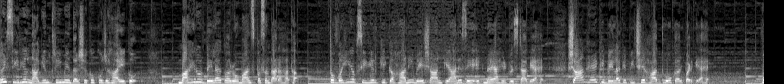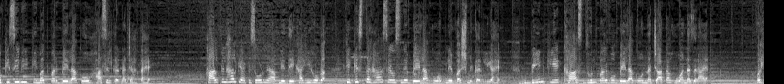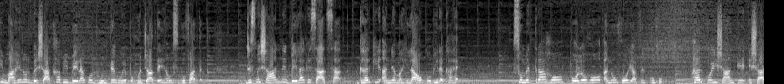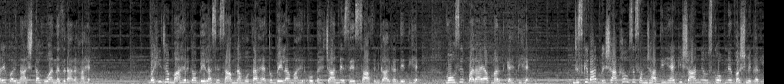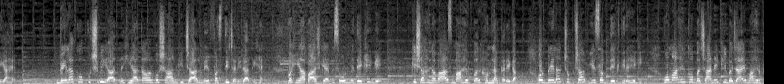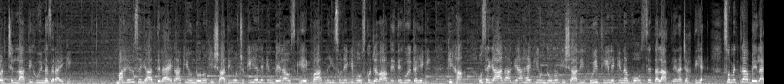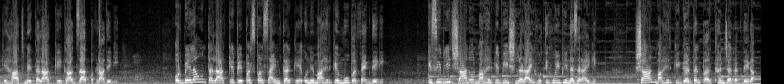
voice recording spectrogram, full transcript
भाई सीरियल नागिन थ्री में दर्शकों को जहाँ एक और माहिर और बेला का रोमांस पसंद आ रहा था तो वहीं अब सीरियल की कहानी में शान के आने से एक नया ही ट्विस्ट आ गया है। शान है कि बेला के पीछे हाथ धोकर पड़ गया है। वो किसी भी कीमत पर बेला को हासिल करना चाहता है। हाल फ़िलहाल के एपिसोड में आपने देखा ही होगा कि किस तरह से उसने बेला को अपने वश में कर लिया है। बीन की एक खास धुन पर वो बेला को नचाता हुआ नज़र आया। वहीं माहिर और विशाखा भी बेला को ढूंढते हुए पहुँच जाते हैं उस गुफा तक, जिसमें शान ने बेला के साथ साथ घर की अन्य महिलाओं को भी रखा है। सुमित्रा हो, पोलो हो, अनु हो या फिर कुहू, हर कोई शान के इशारे पर नाचता हुआ नज़र आ रहा है। वहीं जब माहिर का बेला से सामना होता है तो बेला माहिर को पहचानने से साफ़ इनकार कर देती है। वो उसे पराया मर्द कहती है। जिसके बाद विशाखा उसे समझाती है कि शान ने उसको अपने वश में कर लिया है। बेला को कुछ भी याद नहीं आता और वो शान की चाल में फंसती चली जाती है। वहीं आप आज के एपिसोड में देखेंगे कि शाहनवाज माहिर पर हमला करेगा और बेला चुपचाप ये सब देखती रहेगी। वो माहिर को बचाने की बजाय माहिर पर चिल्लाती हुई नज़र आएगी। माहिर उसे याद दिलाएगा कि उन दोनों की शादी हो चुकी है, लेकिन बेला उसकी एक बात नहीं सुनेगी, वो उसको जवाब देते हुए कहेगी कि हाँ उसे याद आ गया है कि उन दोनों की शादी हुई थी, लेकिन अब वो उससे तलाक लेना चाहती है। सुमित्रा बेला के हाथ में तलाक के कागजात पकड़ा देगी और बेला उन तलाक के पेपर्स पर साइन करके उन्हें माहिर के मुँह पर फेंक देगी। इसी बीच शान और माहिर के बीच लड़ाई होती हुई भी नज़र आएगी। शान माहिर की गर्दन पर खंजर रख देगा।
